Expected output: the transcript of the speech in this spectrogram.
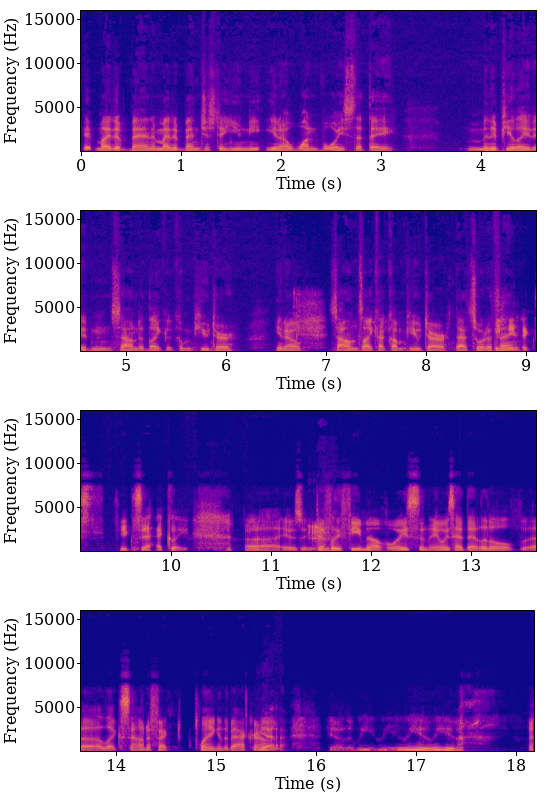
It might have been. It might have been just a unique, you know, one voice that they manipulated and sounded like a computer. You know, sounds like a computer, that sort of thing. Exactly. Uh, it was definitely a female voice, and they always had that little uh, like sound effect playing in the background. Yeah. You know, the wee wee wee wee.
